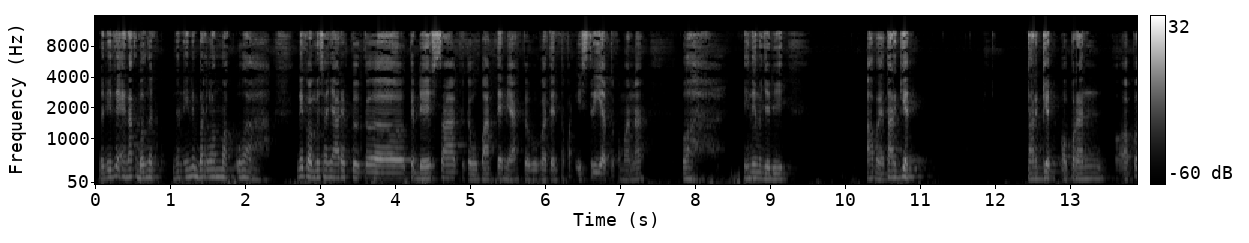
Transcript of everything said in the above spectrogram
Dan ini enak banget. Dan ini berlemak. Wah ini kalau misalnya Arif ke, ke ke desa ke kabupaten ya ke kabupaten tempat istri atau ke mana wah ini menjadi apa ya target. Target operan apa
